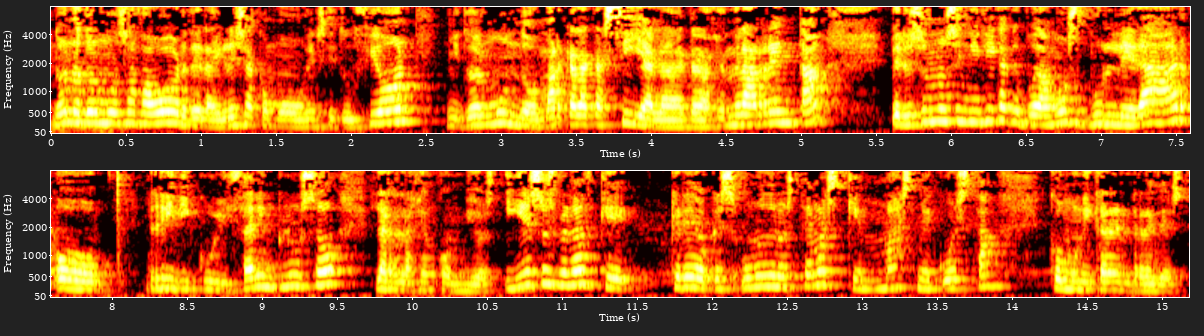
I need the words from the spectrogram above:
¿no? No todo el mundo está a favor de la iglesia como institución, ni todo el mundo marca la casilla en la declaración de la renta, pero eso no significa que podamos vulnerar o ridiculizar incluso la relación con Dios. Y eso es verdad que creo que es uno de los temas que más me cuesta comunicar en redes.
